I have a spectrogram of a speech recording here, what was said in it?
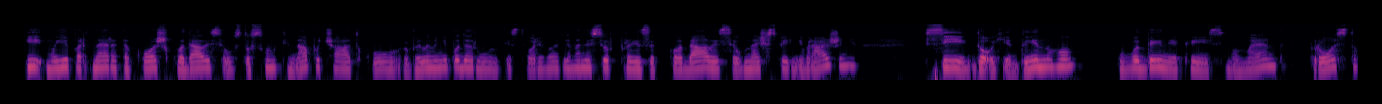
і мої партнери також вкладалися у стосунки на початку, робили мені подарунки, створювали для мене сюрпризи, вкладалися у наші спільні враження, всі до єдиного в один якийсь момент просто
